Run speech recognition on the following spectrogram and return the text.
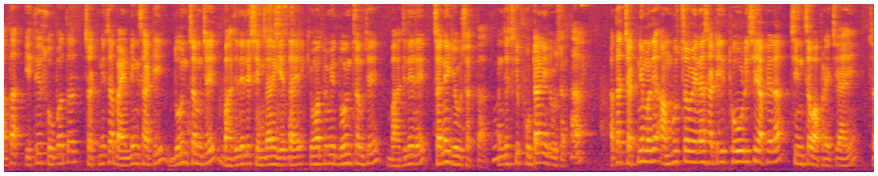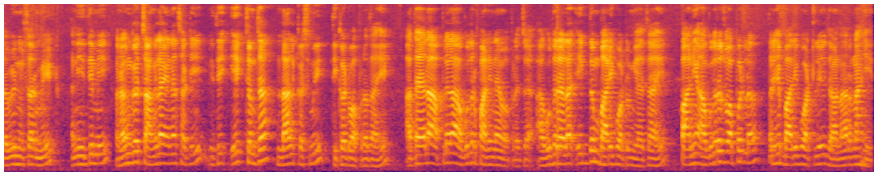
आता इथे सोबतच चटणीच्या बाइंडिंगसाठी दोन चमचे भाजलेले शेंगदाणे घेत आहे किंवा तुम्ही दोन चमचे भाजलेले चणे घेऊ शकतात म्हणजेच की फुटाणे घेऊ शकतात आता चटणीमध्ये आंबूस चव येण्यासाठी थोडीशी आपल्याला चिंच वापरायची आहे. चवीनुसार मीठ आणि इथे मी रंग चांगला येण्यासाठी इथे एक चमचा लाल काश्मीरी तिखट वापरत आहे. आता याला आपल्याला अगोदर पाणी नाही वापरायचं आहे. अगोदर याला एकदम बारीक वाटून घ्यायचं आहे. पाणी अगोदरच वापरलं तर हे बारीक वाटले जाणार नाही.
